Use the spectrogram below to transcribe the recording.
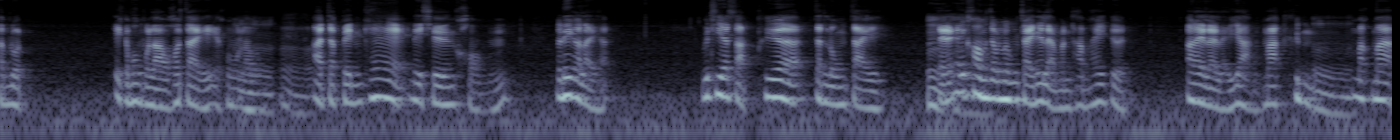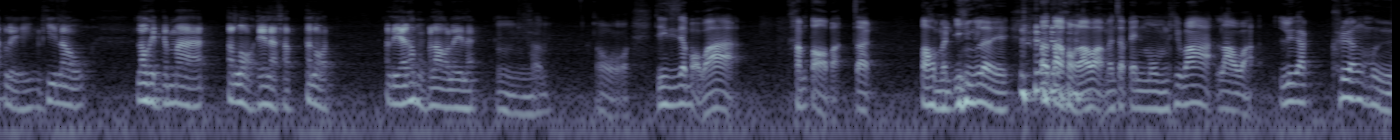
สำรวจเอกภพของเราเข้าใจเอกภพของเราอืมอืมอาจจะเป็นแค่ในเชิงของเรียกอะไรอะวิทยาศาสตร์เพื่อจันลงใจอืมแต่ไอ้ความจำลงใจนี่แหละมันทำให้เกิดอะไรหลาย ๆ อย่างมากขึ้นอืมมาก ๆเลย อย่างที่เราเราเห็นกันมาตลอดนี่แหละครับ ตลอดอารยธรรมของเราเลยแหละ อืมครับโอ้จริง ๆ จะบอกว่าคำตอบอะจาก ตอบเหมือนอิงเลยแต่แต่ของเราอะมันจะเป็นมุมที่ว่าเราอะเลือกเครื่องมือ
